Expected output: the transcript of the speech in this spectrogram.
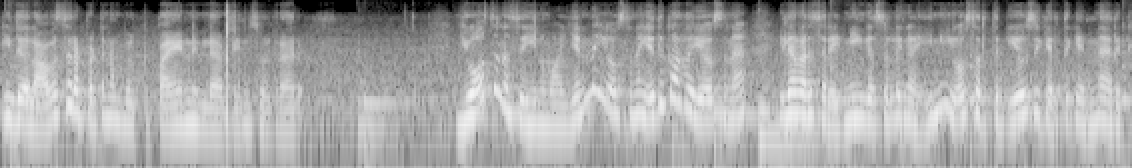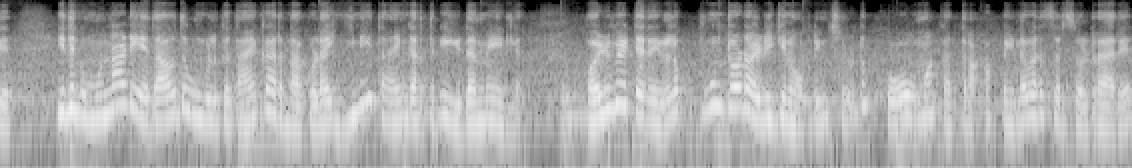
இதில் அவசரப்பட்டு நம்மளுக்கு பயன் இல்லை அப்படின்னு சொல்றாரு. யோசனை செய்யணுமா? என்ன யோசனை? எதுக்காக யோசனை? இளவரசரை நீங்க சொல்லுங்க. இனி யோசறதுக்கு யோசிக்கிறதுக்கு என்ன இருக்கு? இதுக்கு முன்னாடி ஏதாவது உங்களுக்கு தயக்கம் இருந்தா கூட இனி தயங்கறதுக்கு இடமே இல்லை. பழுவேட்டரைகளை பூண்டோட அழிக்கணும் அப்படின்னு சொல்லிட்டு கோவமா கத்துறான். அப்ப இளவரசர் சொல்றாரு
